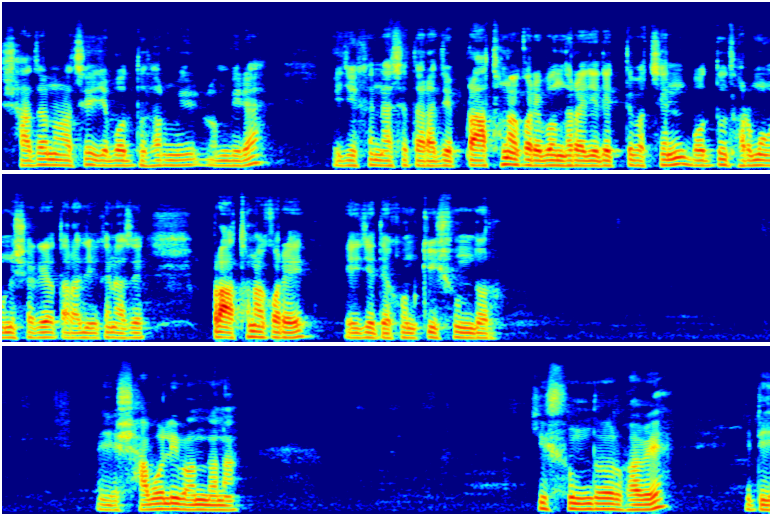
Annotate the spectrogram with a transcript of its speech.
সাজানো আছে, এই যে বৌদ্ধ ধর্মাবলম্বীরা। এই যেখানে আছে তারা যে প্রার্থনা করে, বন্ধুরা যে দেখতে পাচ্ছেন, বৌদ্ধ ধর্ম অনুসারীরা তারা যেখানে আছে প্রার্থনা করে, এই যে দেখুন কি সুন্দর। এই যে সাবলী বন্দনা, কি সুন্দরভাবে এটি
